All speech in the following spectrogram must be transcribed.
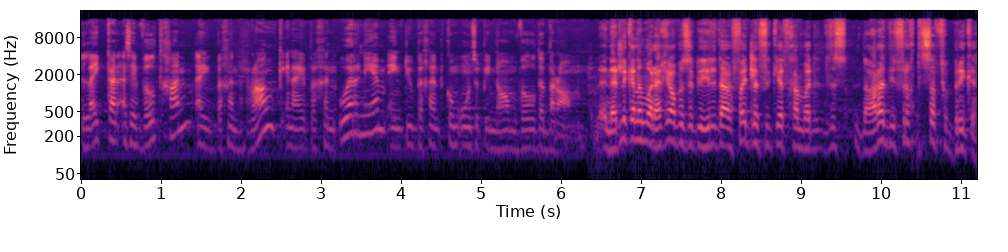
lyk kan as hy wild gaan, hy begin rank en hy begin oorneem en toe begin kom ons op die naam wilde braam. Netlik kan hom nou reg help as ek hier daar feitelik verkeerd gaan, maar dit is nadat die vrugtesapfabrieke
